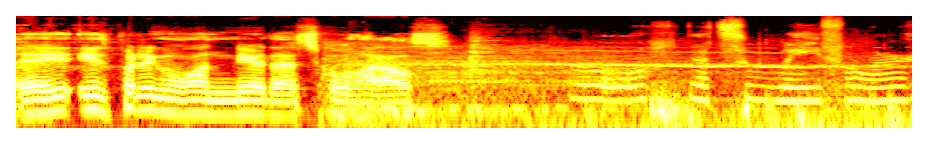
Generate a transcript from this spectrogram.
He- he's putting one near the schoolhouse. Oh, that's way far.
